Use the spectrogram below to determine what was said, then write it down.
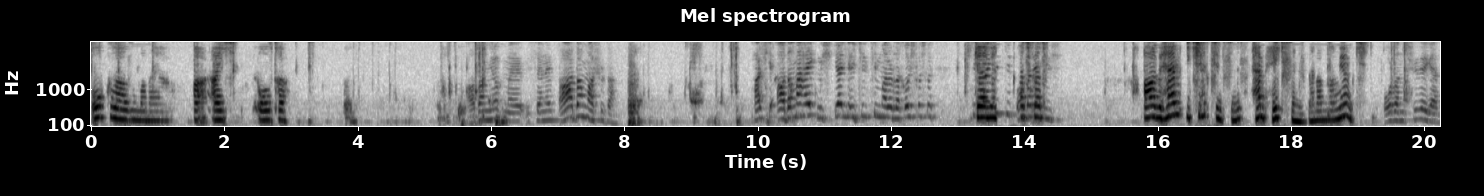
Ok lazım bana ya. A- ay olta. Adam yok mu? Sene... Aa adam var şurada. Haç adama hackmiş. Gel gel ikili tim var orada. Koş koş koş. Git Gel, gel. git, git. Kaç, Adam kaç. hackmiş. Abi hem ikili timsiniz hem hacksiniz ben anlamıyorum ki. Oradan şuraya gel.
